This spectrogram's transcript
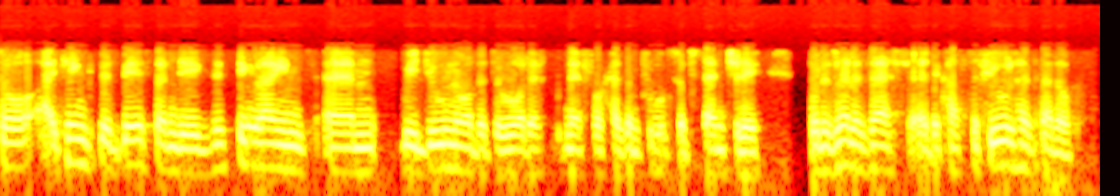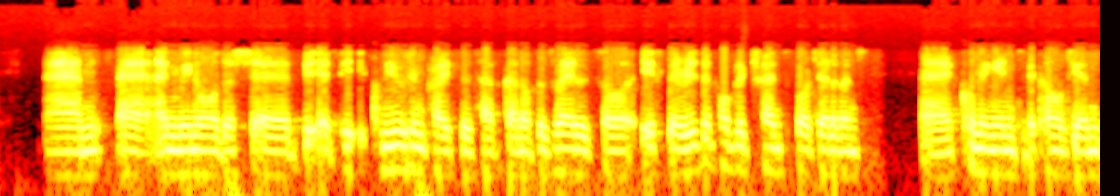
so I think that based on the existing lines, um, we do know that the road network has improved substantially. But as well as that, uh, the cost of fuel has gone up. Um, uh, and we know that uh, uh commuting prices have gone up as well. So if there is a public transport element uh, coming into the county, I'm,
